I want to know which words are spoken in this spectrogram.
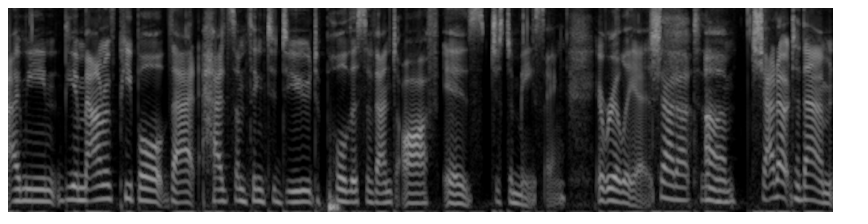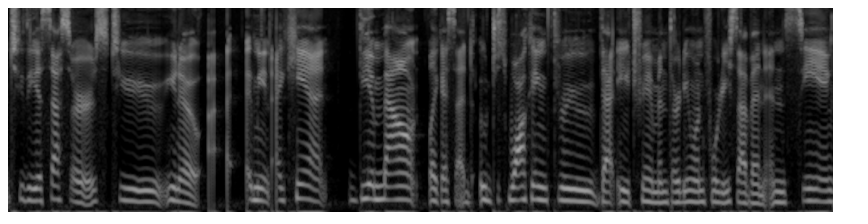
I mean, the amount of people that had something to do to pull this event off is just amazing. It really is. Shout out to them. Um, shout out to them, to the assessors, to, you know, I, I mean, I can't, the amount, like I said, just walking through that atrium in 3147 and seeing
